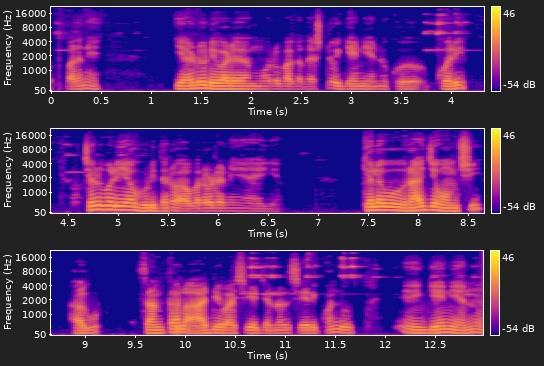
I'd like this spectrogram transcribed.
ಉತ್ಪಾದನೆ ಎರಡು ಡಿವೈಡ್ ಮೂರು ಭಾಗದಷ್ಟು ಗೇಣಿಯನ್ನು ಕೋರಿ ಚಳುವಳಿಯ ಹೂಡಿದರು. ಅವರೊಡನೆಯಾಗಿ ಕೆಲವು ರಾಜ್ಯವಂಶಿ ಹಾಗೂ ಸಂತಾಲ ಆದಿವಾಸಿಯ ಜನರು ಸೇರಿಕೊಂಡು ಗೇಣಿಯನ್ನು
